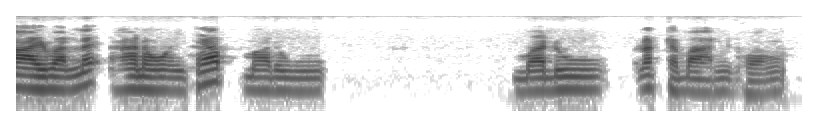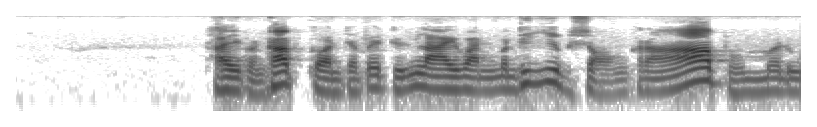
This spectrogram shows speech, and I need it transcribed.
รายวันและฮานอยครับ มาดู มาดูรัฐบาลของไทยก่อนครับ ก่อนจะไปถึงรายวันวันที่ยี่สิบสองครับ ผมมาดู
